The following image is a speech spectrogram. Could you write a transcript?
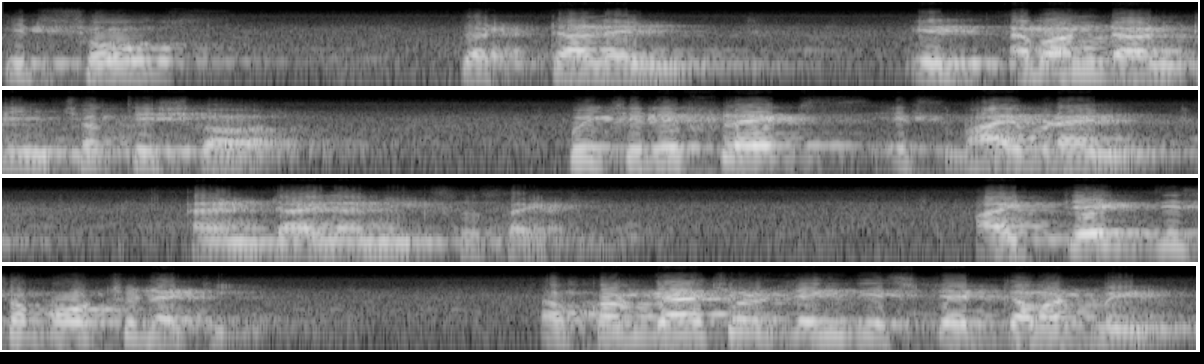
It shows that talent is abundant in Chhattisgarh, which reflects its vibrant and dynamic society. I take this opportunity of congratulating the state government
